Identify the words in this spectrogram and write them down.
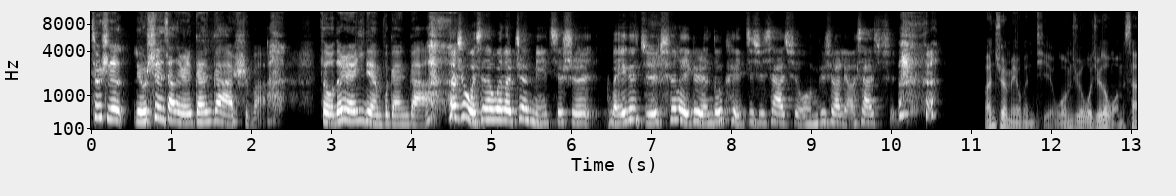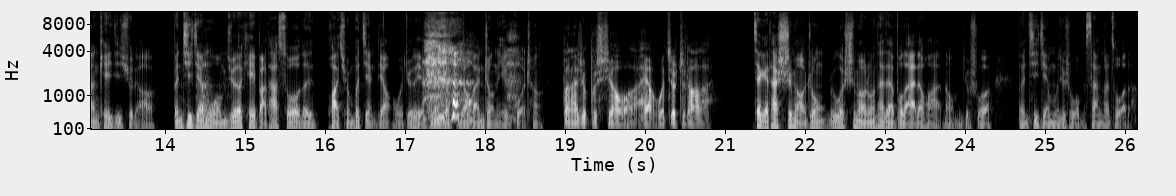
就是留剩下的人尴尬是吧？走的人一点不尴尬。但是我现在为了证明，其实每一个局缺了一个人都可以继续下去，我们必须要聊下去。完全没有问题，我们觉得，我觉得我们三可以继续聊本期节目。我们觉得可以把他所有的话全部剪掉，我觉得也是一个比较完整的一个过程。本来就不需要我了，哎呀，我就知道了。再给他十秒钟，如果十秒钟他再不来的话，那我们就说本期节目就是我们三个做的。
